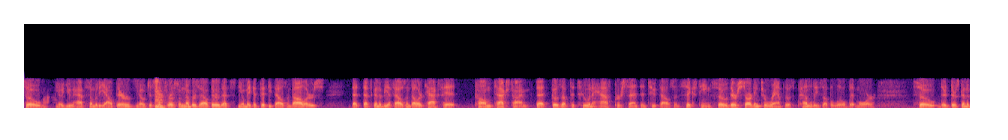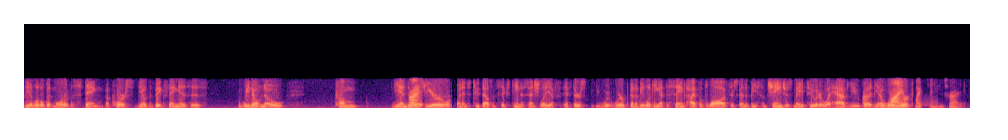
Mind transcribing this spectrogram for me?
So, wow. you know, you have somebody out there, you know, just to throw some numbers out there that's, you know, making $50,000, that that's going to be a $1,000 tax hit come tax time. That goes up to 2.5% in 2016. So they're starting to ramp those penalties up a little bit more. So there, there's going to be a little bit more of a sting. Of course, you know the big thing is is we don't know come the end of right. this year or going into 2016 essentially if if there's we're, we're going to be looking at the same type of law if there's going to be some changes made to it or what have you but right. you know we're we're might change right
